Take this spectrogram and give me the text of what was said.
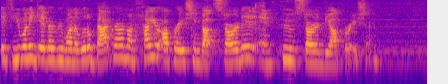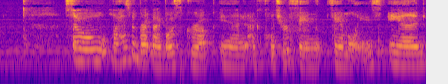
if you want to give everyone a little background on how your operation got started and who started the operation. So, my husband Brett and I both grew up in agriculture fam- families, and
